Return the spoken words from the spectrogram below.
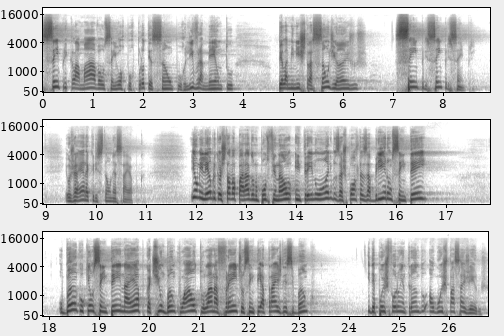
sempre clamava ao Senhor por proteção, por livramento, pela ministração de anjos, sempre, sempre, sempre. Eu já era cristão nessa época. E eu me lembro que eu estava parado no ponto final, entrei no ônibus, as portas abriram, sentei. O banco que eu sentei na época tinha um banco alto lá na frente, eu sentei atrás desse banco. E depois foram entrando alguns passageiros.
